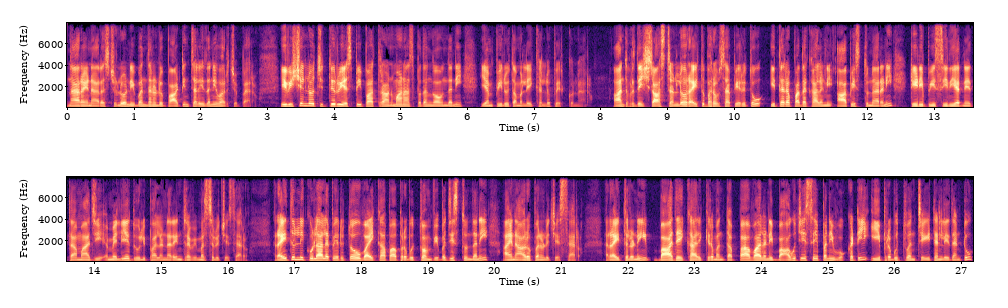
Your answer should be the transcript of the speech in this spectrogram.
నారాయణ అరెస్టులో నిబంధనలు పాటించలేదని వారు చెప్పారు. ఈ విషయంలో చిత్తూరు ఎస్పీ పాత్ర అనుమానాస్పదంగా ఉందని ఎంపీలు తమ లేఖల్లో పేర్కొన్నారు. ఆంధ్రప్రదేశ్ రాష్ట్రంలో రైతు భరోసా పేరుతో ఇతర పథకాలని ఆపిస్తున్నారని టీడీపీ సీనియర్ నేత మాజీ ఎమ్మెల్యే ధూళిపాల నరేంద్ర విమర్శలు చేశారు. రైతుల్ని కులాల పేరుతో వైకాపా ప్రభుత్వం విభజిస్తుందని ఆయన ఆరోపణలు చేశారు. రైతులని బాధే కార్యక్రమం తప్ప వాళ్ళని బాగు చేసే పని ఒక్కటి ఈ ప్రభుత్వం చేయటం లేదంటూ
